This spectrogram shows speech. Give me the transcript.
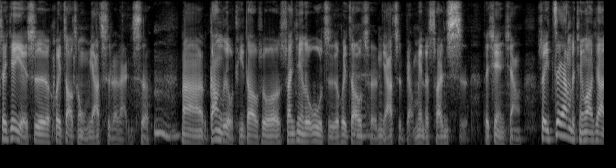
这些也是会造成我们牙齿的染色。嗯，那刚刚有提到说酸性的物质会造成牙齿表面的酸蚀的现象，所以这样的情况下，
